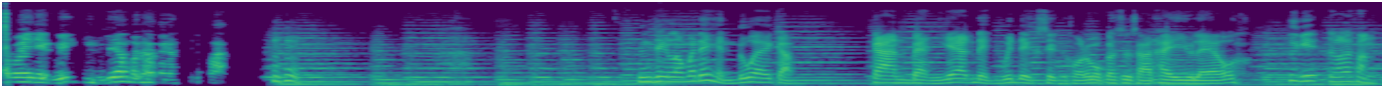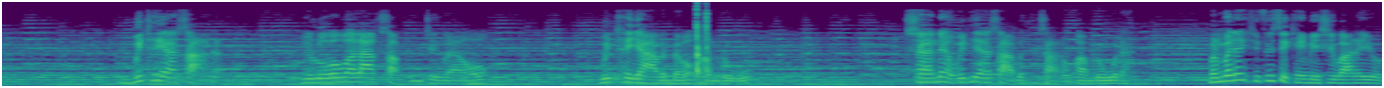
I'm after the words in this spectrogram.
ทำไมเด็กวิทย์ถึงเลือกมาทำงานศิลปะจริงๆ เราไม่ได้เห็นด้วยกับการแบ่งแยกเด็กวิทย์เด็กศิลป์ของระบบการศึกษาไทยอยู่แล้วคืออย่างนี้จะเล่าให้ฟังวิทยาศาสตร์อะอยู่รู้ว่าว่ารากศัพท์จริงๆแล้ว วิทยาเป็นแปลว่าความรู้ฉะนั้นเนี่ยวิทยาศาสตร์เป็นศาสตร์ของความรู้นะมันไม่ได้คิดฟิสิกส์เคมีชีวะอะไรอยู่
